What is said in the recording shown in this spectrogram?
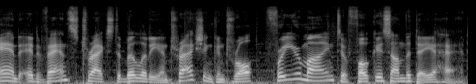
and AdvanceTrac stability and traction control free your mind to focus on the day ahead.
